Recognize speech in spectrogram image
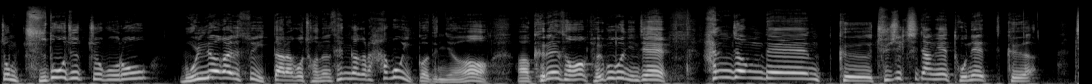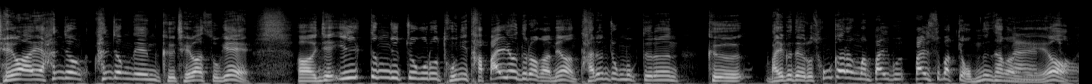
좀 주도주 쪽으로 몰려갈 수 있다라고 저는 생각을 하고 있거든요. 어, 그래서 결국은 이제 한정된 그 주식 시장의 돈의 그 재화의 한정 한정된 그 재화 속에 어 이제 1등주 쪽으로 돈이 다 빨려 들어가면 다른 종목들은 그 말 그대로 손가락만 빨고 빨 수밖에 없는 상황이에요. 그렇죠.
